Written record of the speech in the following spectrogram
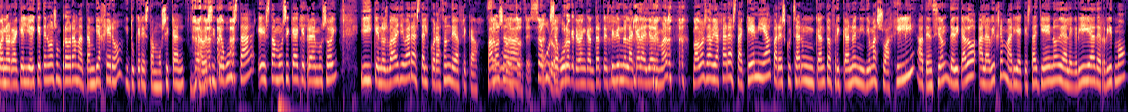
Bueno, Raquel, y hoy que tenemos un programa tan viajero y tú que eres tan musical, a ver si te gusta esta música que traemos hoy y que nos va a llevar hasta el corazón de África. Vamos Seguro, a entonces, seguro. Seguro que te va a encantar, te estoy viendo la cara ya además. Vamos a viajar hasta Kenia para escuchar un canto africano en idioma swahili, atención, dedicado a la Virgen María, que está lleno de alegría, de ritmo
